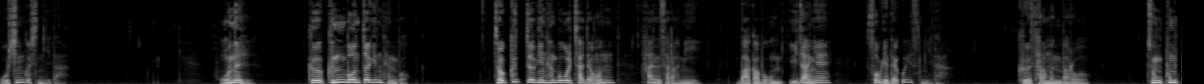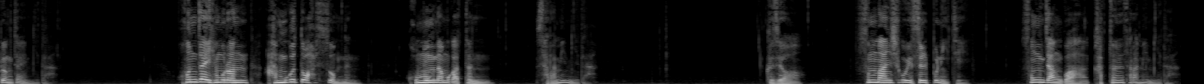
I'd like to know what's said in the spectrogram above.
오신 것입니다. 오늘 그 근본적인 행복, 적극적인 행복을 찾아온 한 사람이 마가복음 2장에 소개되고 있습니다. 그 사람은 바로 중풍병자입니다. 혼자의 힘으로는 아무것도 할 수 없는 고목나무 같은 사람입니다. 그저 숨만 쉬고 있을 뿐이지 송장과 같은 사람입니다.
